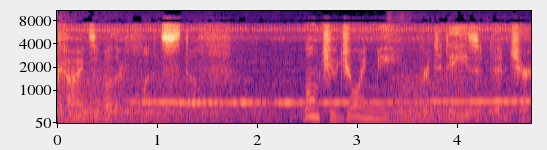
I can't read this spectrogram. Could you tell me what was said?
kinds of other fun stuff. Won't you join me for today's adventure?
